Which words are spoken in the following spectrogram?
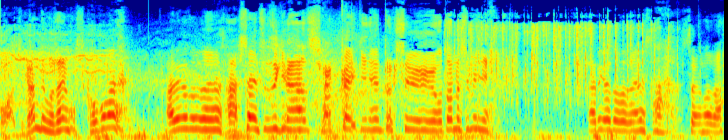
日は時間でございます。ここまで。ありがとうございます。明日に続きます。100回記念特集、お楽しみに。ありがとうございました。さよなら。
